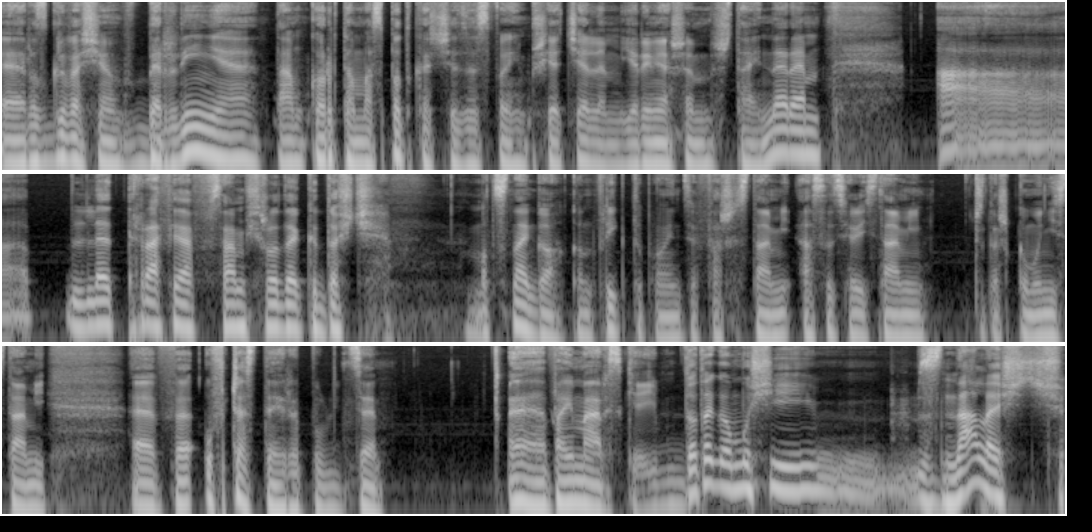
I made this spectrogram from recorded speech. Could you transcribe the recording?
rozgrywa się w Berlinie. Tam Korto ma spotkać się ze swoim przyjacielem Jeremiaszem Steinerem, ale trafia w sam środek dość mocnego konfliktu pomiędzy faszystami a socjalistami, czy też komunistami w ówczesnej Republice E, weimarskiej. Do tego musi znaleźć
